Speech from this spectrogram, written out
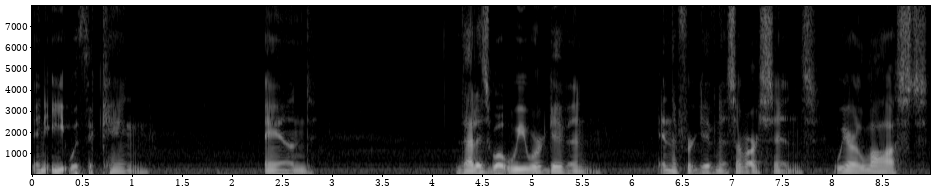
and eat with the king. And that is what we were given in the forgiveness of our sins. We are lost,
